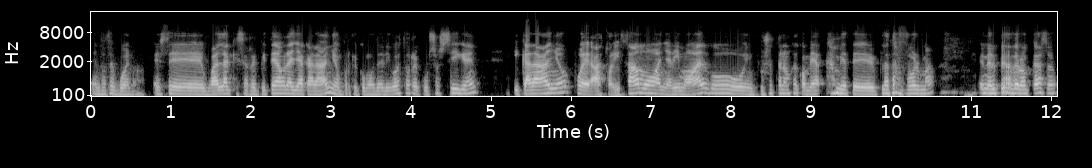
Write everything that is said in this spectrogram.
Entonces, bueno, es igual la que se repite ahora ya cada año, porque como te digo, estos recursos siguen y cada año pues actualizamos, añadimos algo o incluso tenemos que cambiar, de plataforma en el peor de los casos.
